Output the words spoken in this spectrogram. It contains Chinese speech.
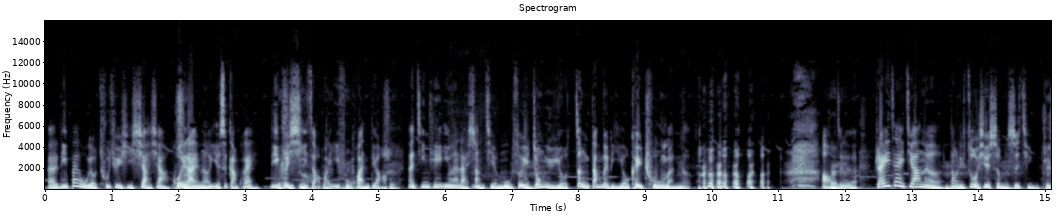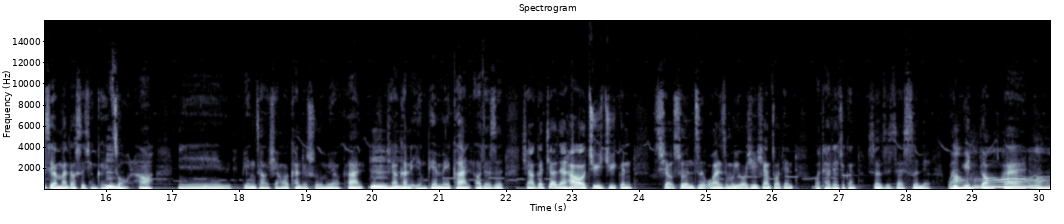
呃，礼拜五有出去一下下，回来呢也是赶快立刻洗澡，把衣服换掉。是。那今天因为来上节目，所以终于有正当的理由可以出门了。好，这个宅在家呢，到底做些什么事情？其实有蛮多事情可以做了啊。你平常想要看的书没有看，嗯，想要看的影片没看，或者是想要跟家人好好聚一聚，跟小孙子玩什么游戏？像昨天我太太就跟孙子在室内玩运动，哎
